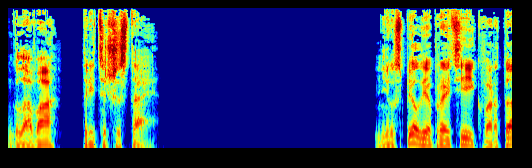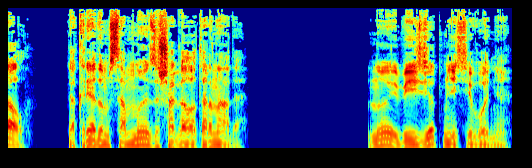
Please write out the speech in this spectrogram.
Глава 36. Не успел я пройти и квартал, как рядом со мной зашагала торнадо. Ну и везет мне сегодня.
